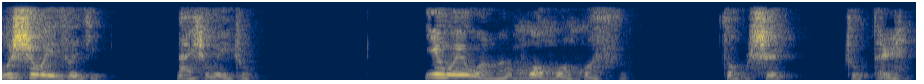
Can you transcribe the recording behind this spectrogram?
不是为自己，乃是为主，因为我们或活或死，总是主的人。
